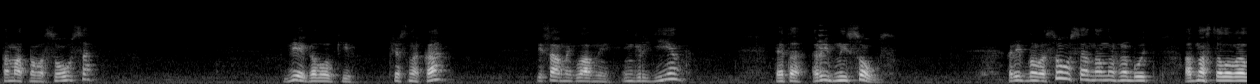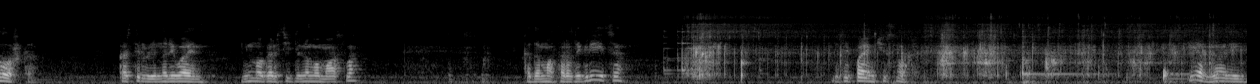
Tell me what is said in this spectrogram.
томатного соуса, 2 головки чеснока. И самый главный ингредиент это рыбный соус. Рыбного соуса нам нужно будет 1 столовая ложка. В кастрюле наливаем немного растительного масла. Когда масло разогреется, засыпаем чеснок. И обжариваем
